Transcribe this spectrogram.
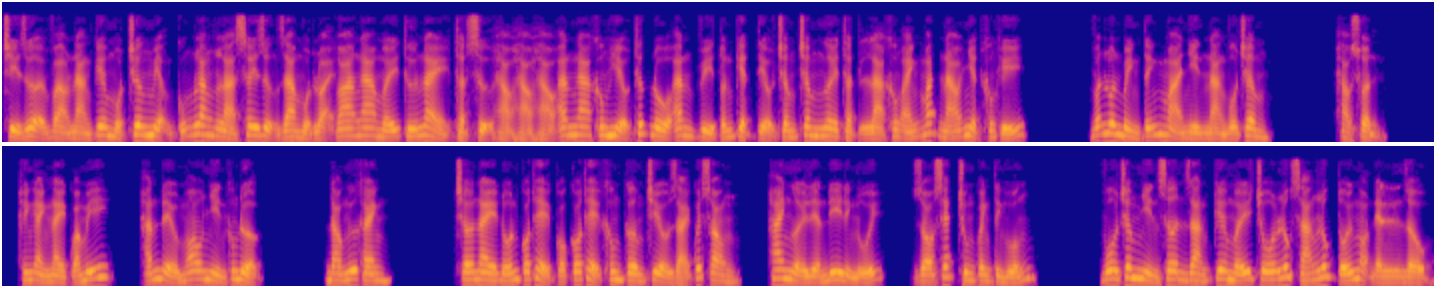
Chỉ dựa vào nàng kia một trương miệng cũng lăng là xây dựng ra một loại hoa Nga mấy thứ này thật sự hảo hảo hảo ăn Nga không hiểu thức đồ ăn vì tuấn kiệt tiểu châm châm ngươi thật là không ánh mắt náo nhiệt không khí. Vẫn luôn bình tĩnh mà nhìn nàng vô châm. Hảo xuẩn. Hình ảnh này quá mỹ, hắn đều mau nhìn không được. Đào ngữ khanh. Chờ này đốn có thể có có thể không cơm chiều giải quyết xong, hai người liền đi đỉnh núi, do xét chung quanh tình huống. Vô châm nhìn sơn giàn kia mấy chỗ lúc sáng lúc tối ngọn đèn lên dầu,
